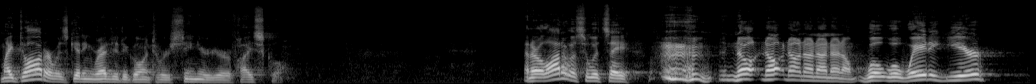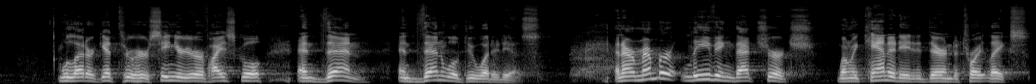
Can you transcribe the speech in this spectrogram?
my daughter was getting ready to go into her senior year of high school. And there are a lot of us who would say, no, no, no, no, no, no, no. We'll, we'll wait a year. We'll let her get through her senior year of high school, and then and then we'll do what it is. And I remember leaving that church when we candidated there in Detroit Lakes.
